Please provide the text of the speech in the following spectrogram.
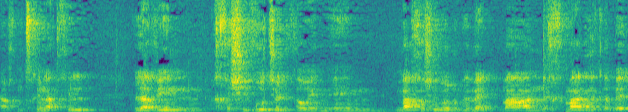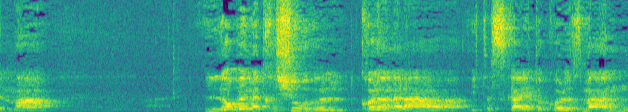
אנחנו צריכים להתחיל להבין חשיבות של דברים מה חשוב לנו באמת מה נחמד לקבל מה לא באמת חשוב אבל כל ההנהלה התעסקה איתו כל הזמן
